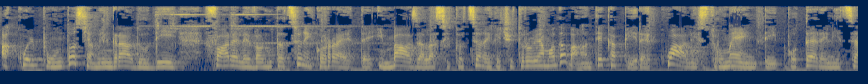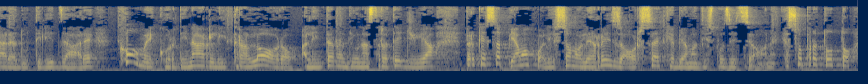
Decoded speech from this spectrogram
A quel punto siamo in grado di fare le valutazioni corrette in base alla situazione che ci troviamo davanti e capire quali strumenti poter iniziare ad utilizzare, come coordinarli tra loro all'interno di una strategia perché sappiamo quali sono le risorse che abbiamo a disposizione e soprattutto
